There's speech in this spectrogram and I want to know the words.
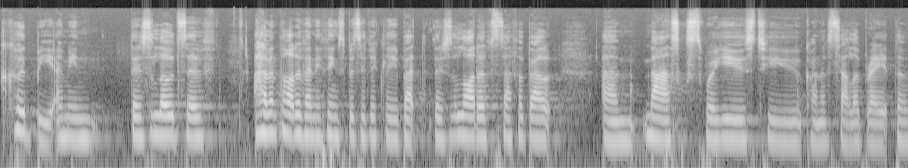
could be. I mean, there's loads of, I haven't thought of anything specifically, but there's a lot of stuff about um, masks were used to kind of celebrate the,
